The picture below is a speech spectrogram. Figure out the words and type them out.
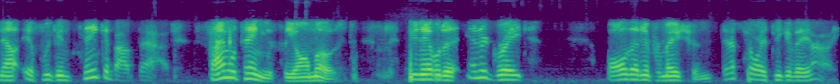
Now, if we can think about that simultaneously almost, being able to integrate all that information, that's how I think of AI.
